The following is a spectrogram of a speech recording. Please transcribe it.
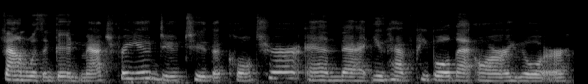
found was a good match for you due to the culture and that you have people that are your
